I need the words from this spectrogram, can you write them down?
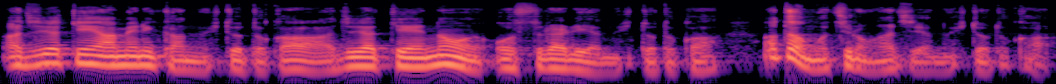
アジア系アメリカンの人とかアジア系のオーストラリアの人とかあとはもちろんアジアの人とか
